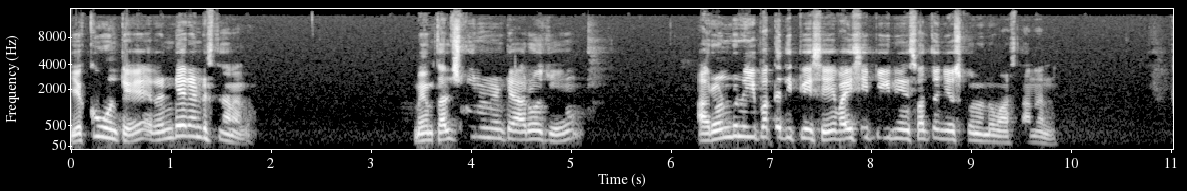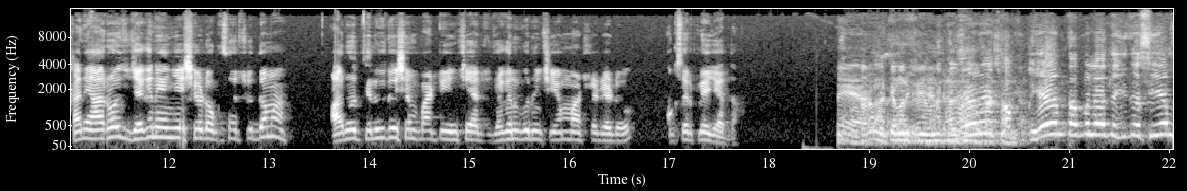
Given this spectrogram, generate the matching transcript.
ఎక్కువ ఉంటే రెండే రెండు స్థానాలు. మేము తలుచుకున్నానంటే ఆ రోజు ఆ రెండును ఈ పక్క తిప్పేసి వైసీపీని సొంతం చేసుకుని ఉన్నాం ఆ స్థానాన్ని. కానీ ఆ రోజు జగన్ ఏం చేశాడో ఒకసారి చూద్దామా? ఆ రోజు తెలుగుదేశం పార్టీ ఇన్ఛార్జ్ జగన్ గురించి ఏం మాట్లాడాడో ఒకసారి ప్లే చేద్దాం. ఏం తప్పు లేదు. ఇది CM?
